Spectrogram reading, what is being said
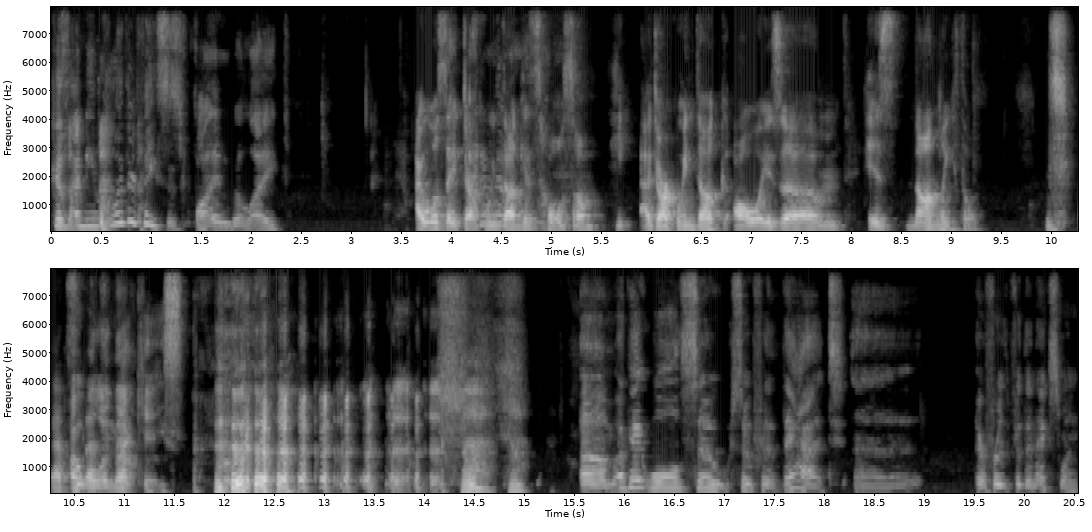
because I, mean leatherface is fun but like I will say Darkwing Duck is wholesome. He a Darkwing Duck always um is non lethal. That's oh well that's in the- that case um okay well so so for that uh or for for the next one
